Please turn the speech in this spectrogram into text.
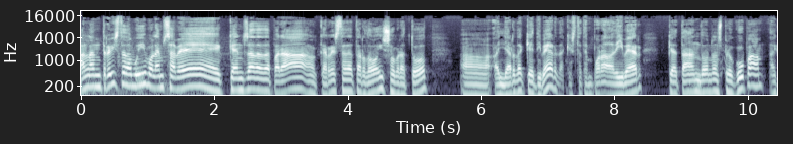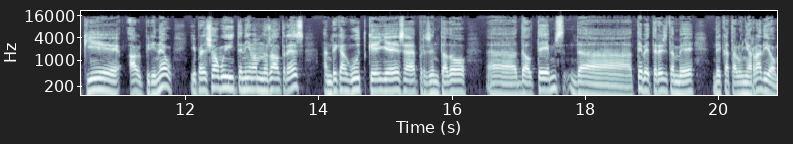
En l'entrevista d'avui volem saber què ens ha de deparar el que resta de tardor i, sobretot, eh, al llarg d'aquest hivern, d'aquesta temporada d'hivern que tant doncs, ens preocupa aquí al Pirineu. I per això avui tenim amb nosaltres Enric Agut, que ell és eh, presentador eh, del Temps de TV3 i també de Catalunya Ràdio.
